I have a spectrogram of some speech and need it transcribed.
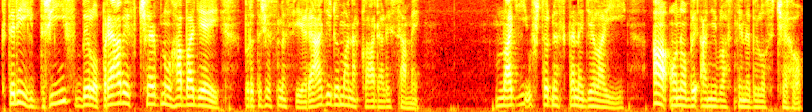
kterých dřív bylo právě v červnu habaděj, protože jsme si je rádi doma nakládali sami. Mladí už to dneska nedělají a ono by ani vlastně nebylo z čeho.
